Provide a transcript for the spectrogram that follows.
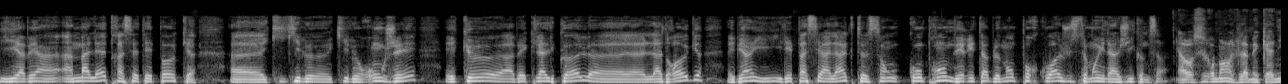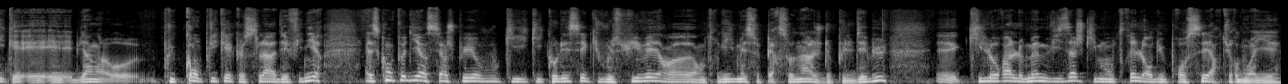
y avait un, mal-être à cette époque euh, qui, le, qui le rongeait, et que avec l'alcool, euh, la drogue, eh bien, il, est passé à l'acte sans comprendre véritablement pourquoi justement il a agi comme ça. Alors c'est vraiment que la mécanique est, bien plus compliquée que cela à définir. Est-ce qu'on peut dire, Serge Puyot, vous qui, qui connaissez, qui vous suivez, euh, entre guillemets, ce personnage depuis le début, qu'il aura le même visage qu'il montrait lors du procès Arthur Noyer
